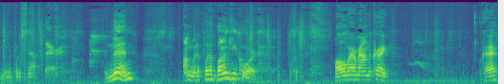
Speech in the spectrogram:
I'm going to put a snap there. And then I'm going to put a bungee cord all the way around the crate. Okay?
